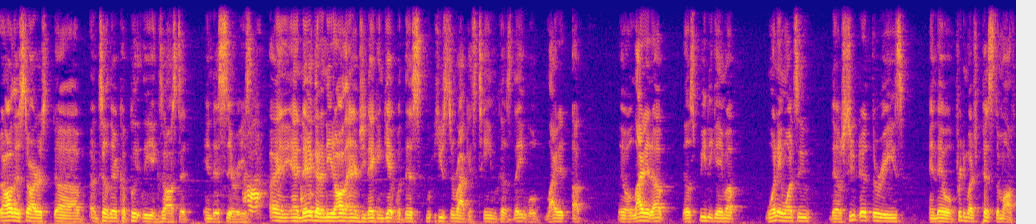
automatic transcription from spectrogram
all their starters uh, until they're completely exhausted in this series, uh-huh. and, and, they're gonna need all the energy they can get with this Houston Rockets team because they will light it up. They will light it up. They'll speed the game up when they want to. They'll shoot their threes, and they will pretty much piss them off.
